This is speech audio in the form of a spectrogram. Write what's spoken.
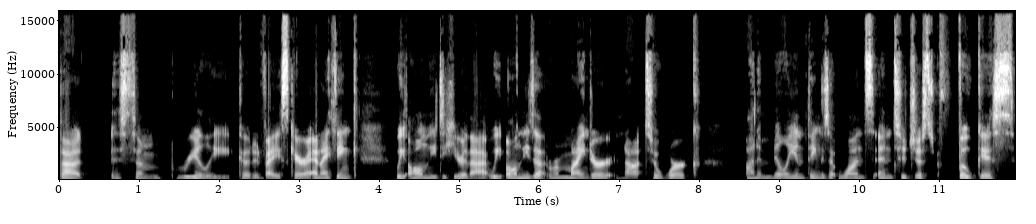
That is some really good advice, Cara. And I think we all need to hear that. We all need a reminder not to work on a million things at once and to just focus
